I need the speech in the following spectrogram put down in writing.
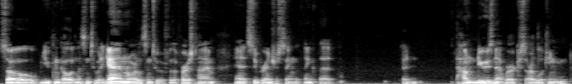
So you can go and listen to it again or listen to it for the first time. And it's super interesting to think that uh, how news networks are looking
